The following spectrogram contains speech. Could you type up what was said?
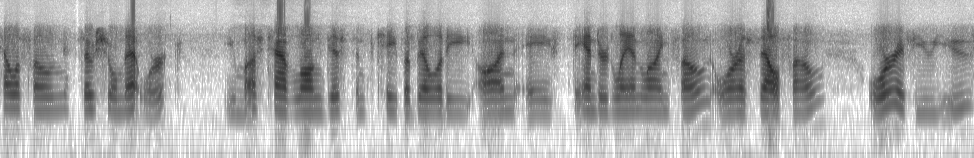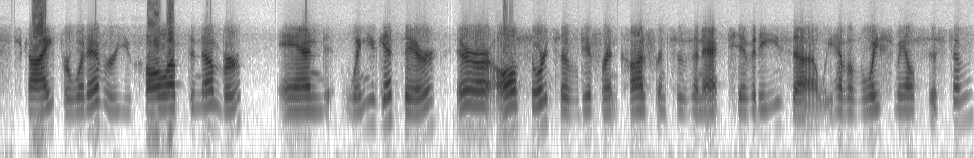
telephone social network. You must have long distance capability on a standard landline phone or a cell phone, or if you use Skype or whatever, you call up the number. And when you get there, there are all sorts of different conferences and activities. Uh, we have a voicemail system.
